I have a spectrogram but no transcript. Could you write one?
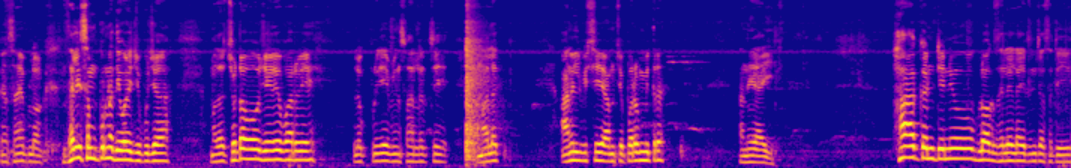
कसा आहे ब्लॉग? झाली संपूर्ण दिवाळीची पूजा. माझा छोटा भाऊ जयदेव बारवे लोकप्रिय मीन्स पार्लरचे मालक अनिल विषय आमचे परममित्र आणि आई. हा कंटिन्यू ब्लॉग झालेला आहे तुमच्यासाठी.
